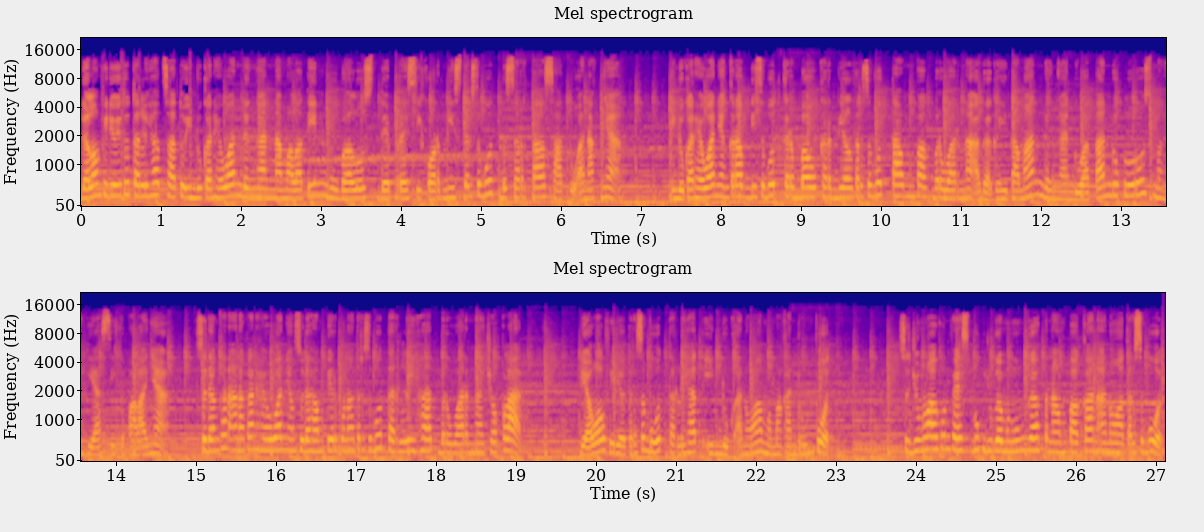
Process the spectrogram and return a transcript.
Dalam video itu terlihat satu indukan hewan dengan nama latin Bubalus depressicornis tersebut beserta satu anaknya. Indukan hewan yang kerap disebut kerbau kerdil tersebut tampak berwarna agak kehitaman dengan dua tanduk lurus menghiasi kepalanya. Sedangkan anakan hewan yang sudah hampir punah tersebut terlihat berwarna coklat. Di awal video tersebut terlihat induk anoa memakan rumput. Sejumlah akun Facebook juga mengunggah penampakan anoa tersebut.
